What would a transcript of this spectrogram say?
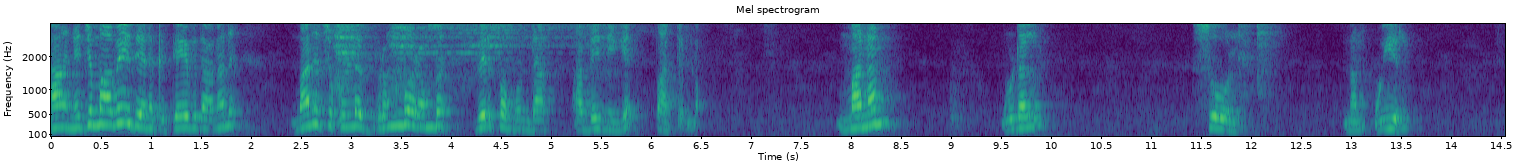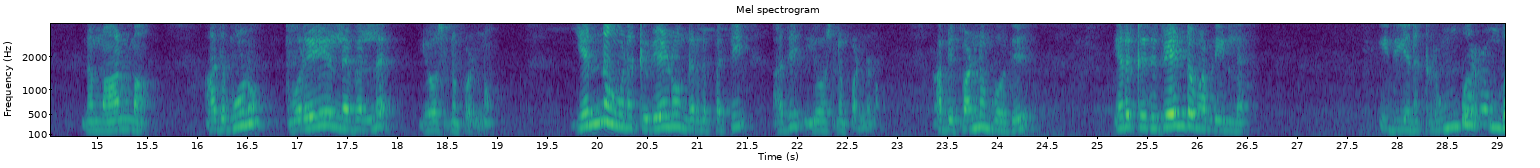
நான் நிஜமாகவே இது எனக்கு தேவைதானான்னு மனசுக்குள்ளே ரொம்ப ரொம்ப விருப்பம் உண்டா அப்படின்னு நீங்கள் பார்த்துடணும். மனம் உடல் சோல் நம் உயிர் நம் ஆன்மா அது மூணும் ஒரே லெவலில் யோசனை பண்ணணும். என்ன உனக்கு வேணுங்கிறத பற்றி அது யோசனை பண்ணணும். அப்படி பண்ணும்போது எனக்கு இது வேண்டும் அப்படி இல்லை. இது எனக்கு ரொம்ப ரொம்ப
